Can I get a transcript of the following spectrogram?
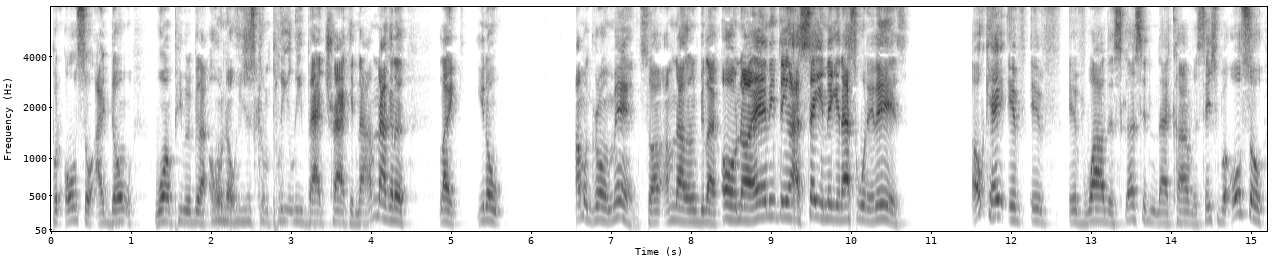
But also I don't want people to be like, oh no, he's just completely backtracking. Now I'm not gonna like, you know, I'm a grown man, so I'm not gonna be like, oh no, anything I say, nigga, that's what it is. Okay, if if if while discussing that conversation, but also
